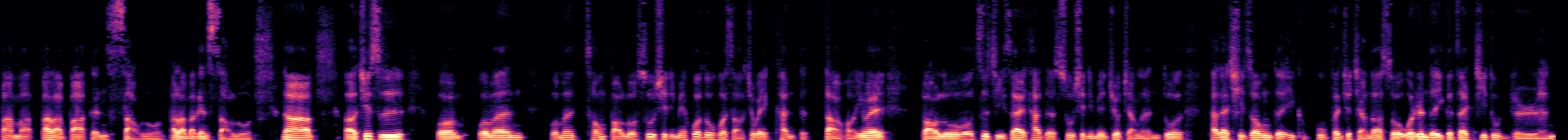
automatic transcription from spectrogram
巴马巴拉巴跟扫罗，巴拉巴跟扫罗。那呃，其实我我们我们从保罗书信里面或多或少就会看得到哈，因为保罗自己在他的书信里面就讲了很多，他在其中的一个部分就讲到说，我认得一个在基督的人，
